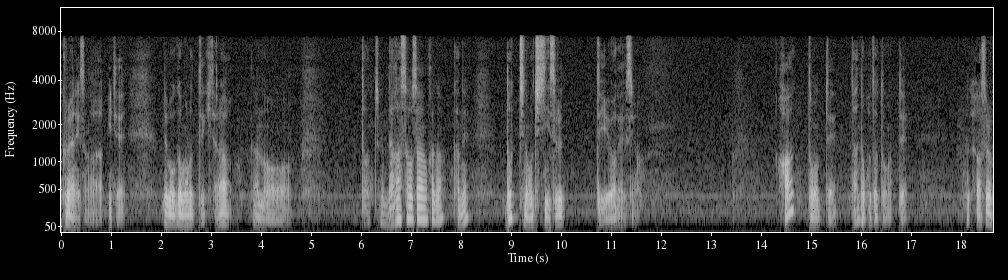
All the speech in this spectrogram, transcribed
黒柳さんがいてで僕が戻ってきたらあのどっちか長澤さんかな？がねどっちのお乳にするっていうわけですよ。は？と思って何のことと思ってあそれは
